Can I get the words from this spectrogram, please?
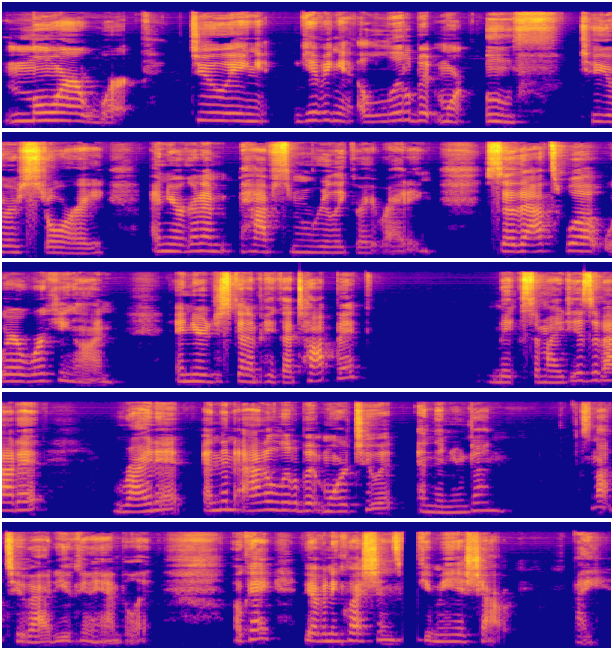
more work, doing, giving it a little bit more oomph to your story, and you're going to have some really great writing. So, that's what we're working on. And you're just going to pick a topic, make some ideas about it, write it, and then add a little bit more to it, and then you're done. It's not too bad. You can handle it. Okay? If you have any questions, give me a shout. Bye.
